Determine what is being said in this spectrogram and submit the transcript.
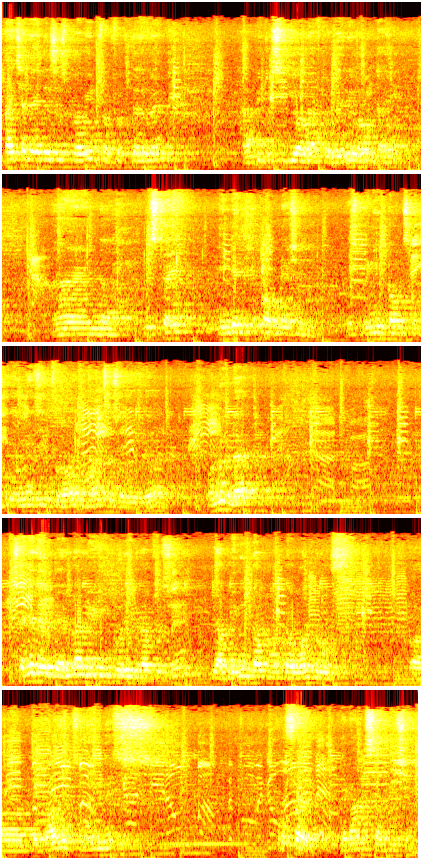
Hi Chennai, this is Praveen from Fifth Element. Happy to see you all after a very long time. And uh, this time, Indian Hip Hop Nation is bringing down something amazing for all the dancers over here. ஒன்றும் இல்லை சென்னையில் இருக்க எல்லா லீடிங் கோரியோகிராஃபர்ஸையும் we are bringing down under one roof the project name is profile the dance submission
